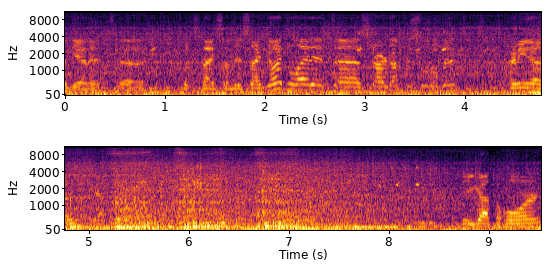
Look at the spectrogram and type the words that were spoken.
Again, it uh, looks nice on this side. Go ahead and let it uh, start up just a little bit. I mean, uh, yeah. you got the horn.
